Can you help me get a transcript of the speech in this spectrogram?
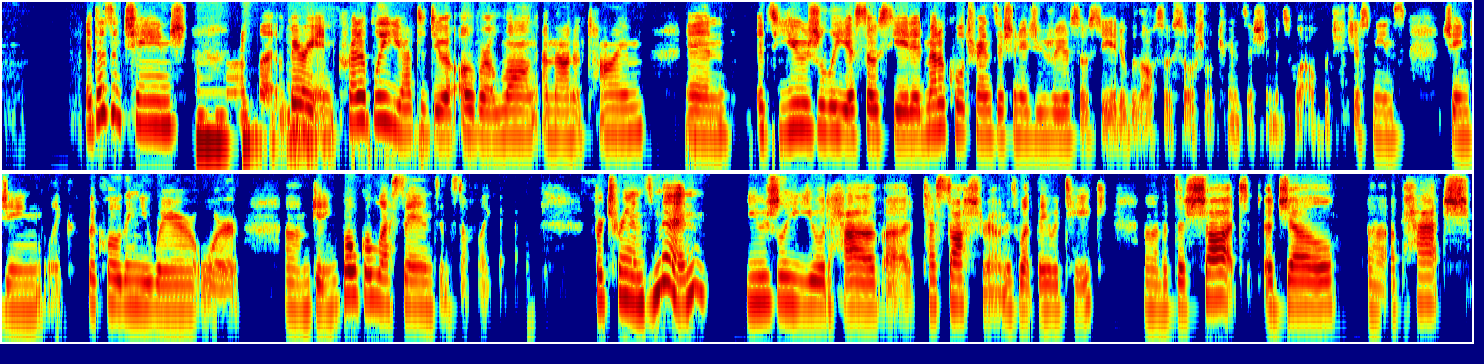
it doesn't change uh, very incredibly. You have to do it over a long amount of time, and it's usually associated. Medical transition is usually associated with also social transition as well, which just means changing like the clothing you wear or um, getting vocal lessons and stuff like that. For trans men, usually you would have uh, testosterone is what they would take. Uh, that's a shot, a gel, uh, a patch,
